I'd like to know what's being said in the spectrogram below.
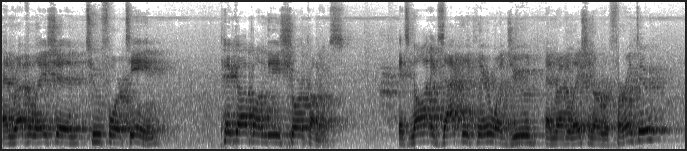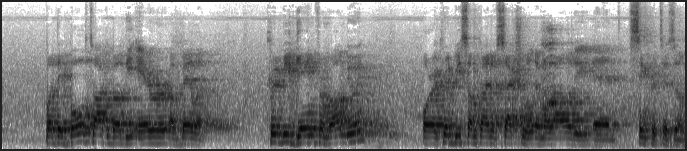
and Revelation 2:14 pick up on these shortcomings. It's not exactly clear what Jude and Revelation are referring to, but they both talk about the error of Balaam. Could be gain from wrongdoing, or it could be some kind of sexual immorality and syncretism,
